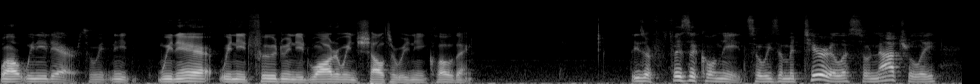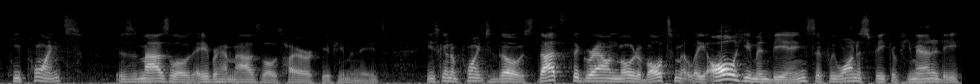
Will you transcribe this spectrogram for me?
Well, we need air. So we need, we need air, we need food, we need water, we need shelter, we need clothing. These are physical needs. So he's a materialist, so naturally he points, this is Maslow's, Abraham Maslow's hierarchy of human needs. He's going to point to those. That's the ground motive. Ultimately, all human beings, if we want to speak of humanity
